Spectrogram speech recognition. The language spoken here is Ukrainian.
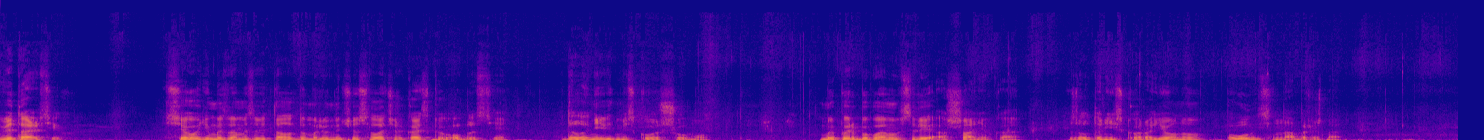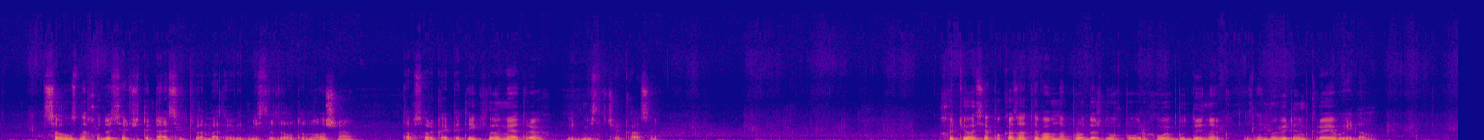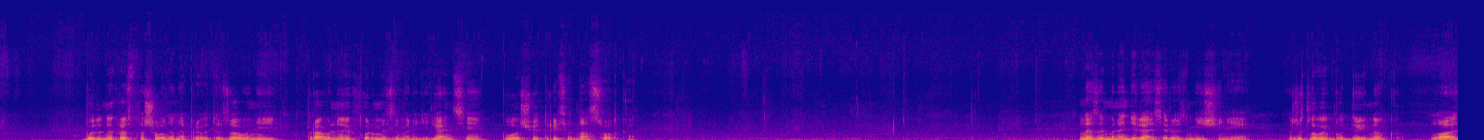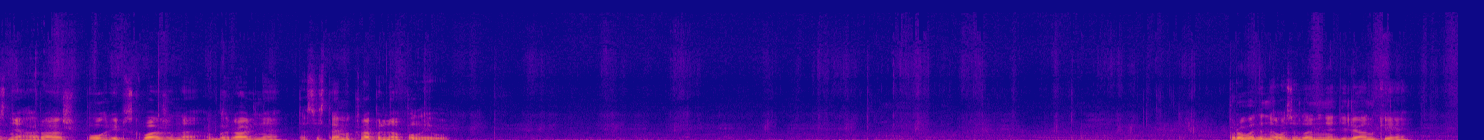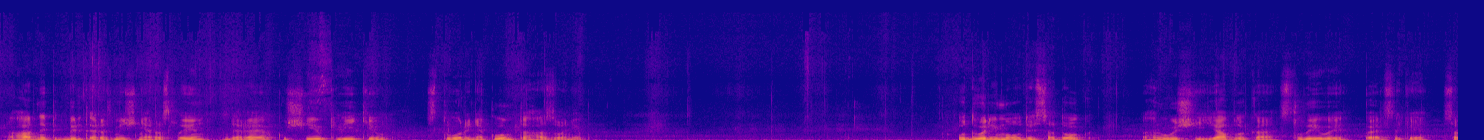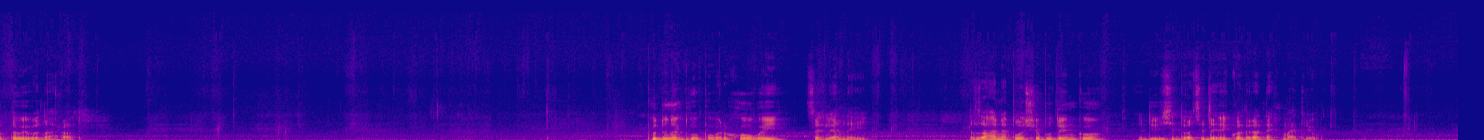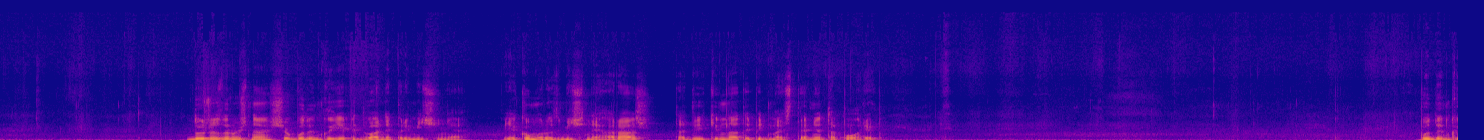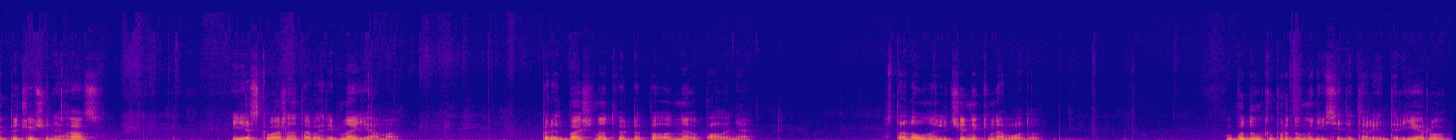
Вітаю всіх! Сьогодні ми з вами завітали до мальовничого села Черкаської області, вдалині від міського шуму. Ми перебуваємо в селі Ашанівка Золотоніського району по вулиці Набережна. Село знаходиться в 14 км від міста Золотоноша та в 45 км від міста Черкаси. Хотілося показати вам на продаж двохповерховий будинок з неймовірним краєвидом. Будинок розташований на приватизованій, правильної форми земельній ділянці площею 31 сотка. На земельній ділянці розміщені житловий будинок, лазня, гараж, погріб, скважина, обиральня та система крапельного поливу. Проведено озеленення ділянки, гарний підбір та розміщення рослин, дерев, кущів, квітів, створення клумб та газонів. У дворі молодий садок, груші, яблука, сливи, персики, сортовий виноград. Будинок двоповерховий, цегляний. Загальна площа будинку 229 квадратних метрів. Дуже зручно, що в будинку є підвальне приміщення, в якому розміщений гараж та дві кімнати під майстерню та погріб. В будинку підключений газ і є скважина та вигрібна яма. Передбачено твердопаливне опалення. Встановлено лічильники на воду. В будинку продумані всі деталі інтер'єру.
